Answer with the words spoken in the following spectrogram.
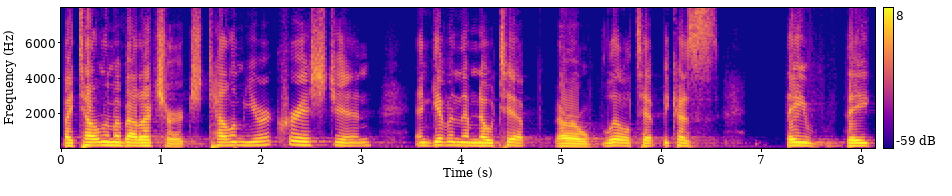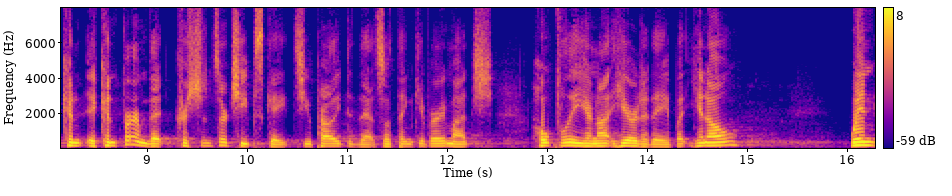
by telling them about our church, tell them you're a Christian, and giving them no tip or little tip because they, they con- it confirmed that Christians are cheapskates. You probably did that, so thank you very much. Hopefully, you're not here today, but you know, when,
